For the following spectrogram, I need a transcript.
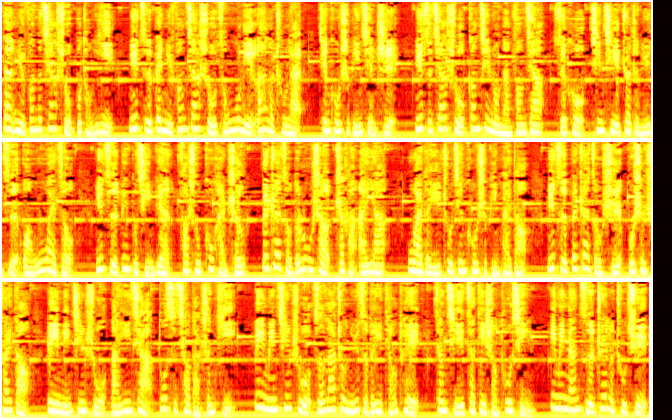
但女方的家属不同意。女子被女方家属从屋里拉了出来。监控视频显示，女子家属刚进入男方家，随后亲戚拽着女子往屋外走，女子并不情愿，发出哭喊声。被拽走的路上只喊“哎呀”。屋外的一处监控视频拍到，女子被拽走时不慎摔倒，被一名亲属拿衣架多次敲打身体，另一名亲属则拉住女子的一条腿，将其在地上拖行。一名男子追了出去，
